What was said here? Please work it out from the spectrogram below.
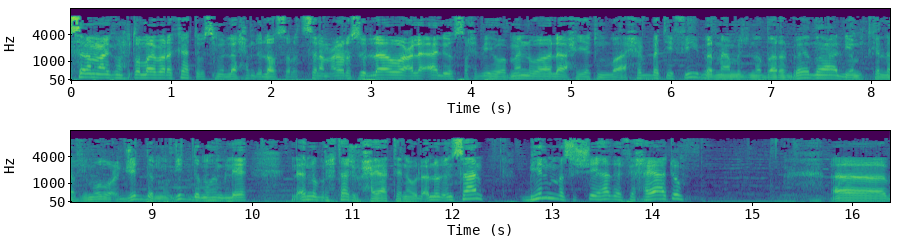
السلام عليكم ورحمة الله وبركاته، بسم الله الحمد لله والصلاة والسلام على رسول الله وعلى آله وصحبه ومن والاه، حياكم الله أحبتي في برنامج نظارة البيضاء، اليوم نتكلم في موضوع جدا جدا مهم ليه؟ لأنه بنحتاجه في حياتنا ولأنه الإنسان بيلمس الشيء هذا في حياته آه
